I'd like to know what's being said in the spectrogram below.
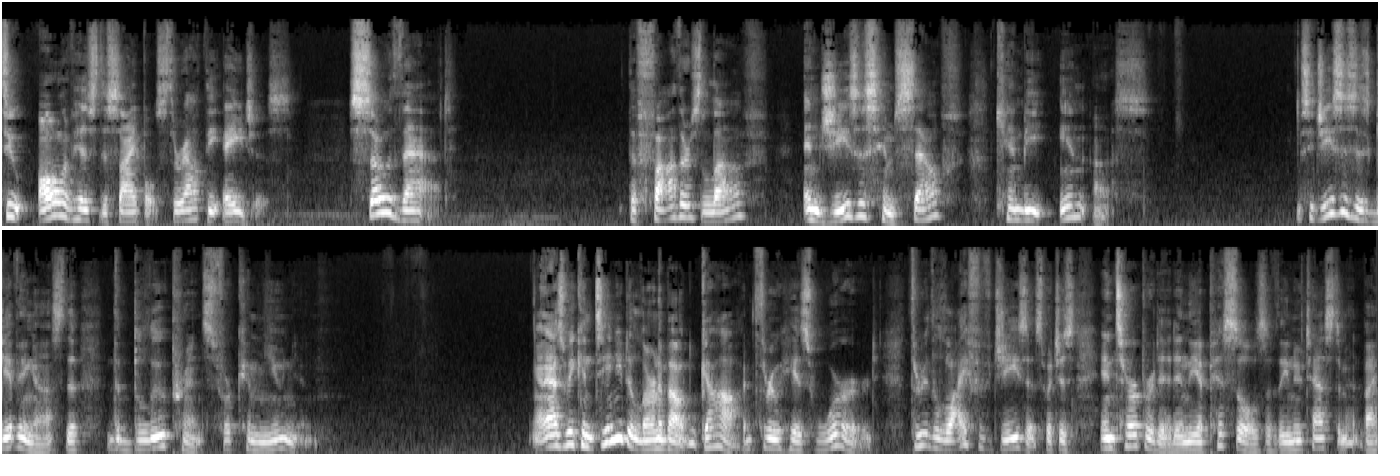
to all of his disciples throughout the ages so that the Father's love and Jesus himself can be in us. see, Jesus is giving us the, the blueprints for communion. And as we continue to learn about God through His Word, through the life of Jesus, which is interpreted in the epistles of the New Testament by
